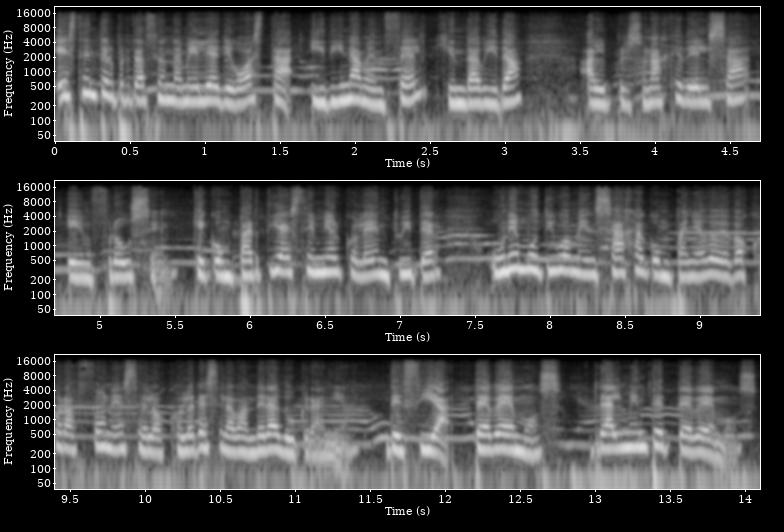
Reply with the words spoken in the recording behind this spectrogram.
Esta interpretación de Amelia llegó hasta Idina Menzel, quien da vida al personaje de Elsa en Frozen, que compartía este miércoles en Twitter un emotivo mensaje acompañado de dos corazones en los colores de la bandera de Ucrania. Decía, te vemos, realmente te vemos.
